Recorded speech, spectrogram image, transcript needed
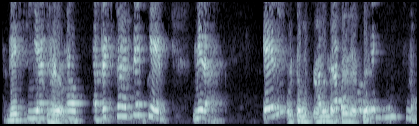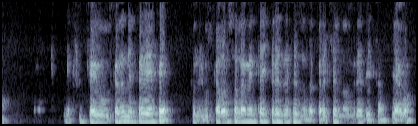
Decía. Santiago, a pesar de que, mira, él Ahorita buscando en el PDF, él mismo. que buscando en el PDF, con el buscador solamente hay tres veces donde aparece el nombre de Santiago,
